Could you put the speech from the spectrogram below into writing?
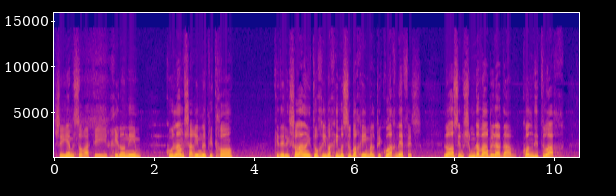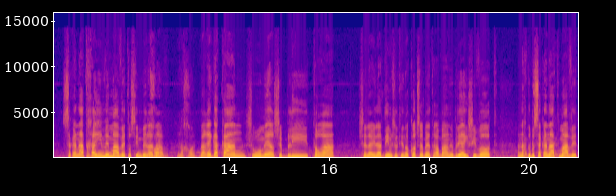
שיהיה מסורתי, חילונים, כולם שרים לפתחו כדי לשאול על הניתוחים הכי מסובכים, על פיקוח נפש. לא עושים שום דבר בלעדיו. כל ניתוח, סכנת חיים ומוות עושים בלעדיו. נכון, נכון. ברגע כאן, שהוא אומר שבלי תורה של הילדים, של תינוקות של בית רבן, ובלי הישיבות, אנחנו בסכנת מוות.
